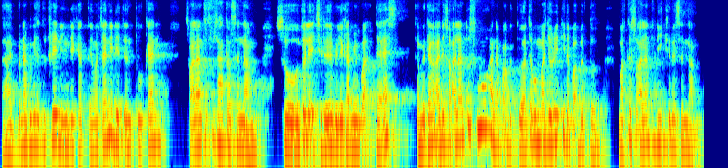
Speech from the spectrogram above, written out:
I pernah pergi satu training, dia kata macam ni dia tentukan soalan tu susah atau senang. So untuk lecturer, bila kami buat test, kami tengok ada soalan tu semua orang dapat betul ataupun majoriti dapat betul. Maka soalan tu dikira senang.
